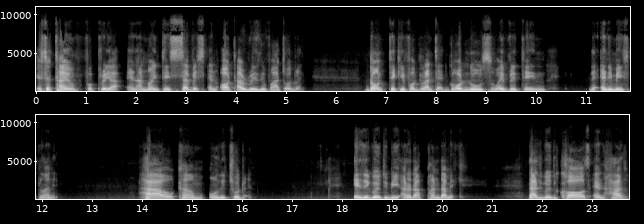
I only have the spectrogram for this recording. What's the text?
it's a time for prayer and anointing service and altar raising for our children. Don't take it for granted. God knows everything the enemy is planning. How come only children? Is it going to be another pandemic that's going to cause and have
